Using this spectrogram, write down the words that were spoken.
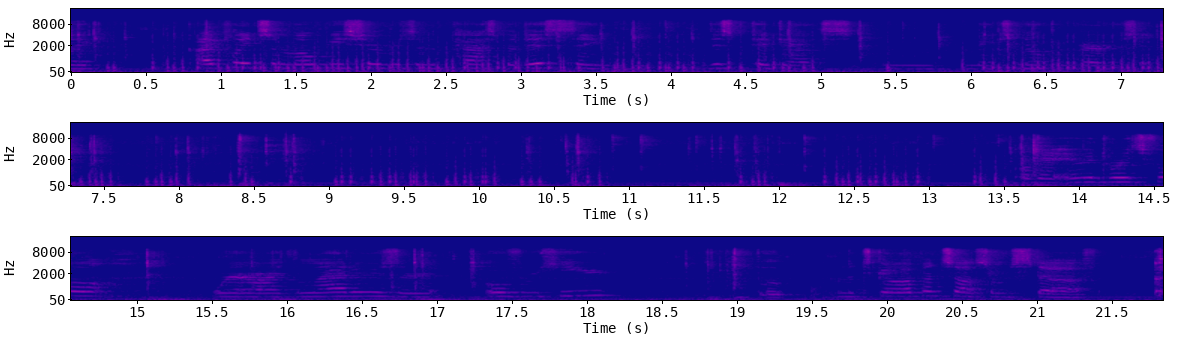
like I played some Moby servers in the past, but this thing, this pickaxe makes no comparison. Okay, inventory's full. Where are the ladders? They're over here. Boop. Let's go up and sell some stuff.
